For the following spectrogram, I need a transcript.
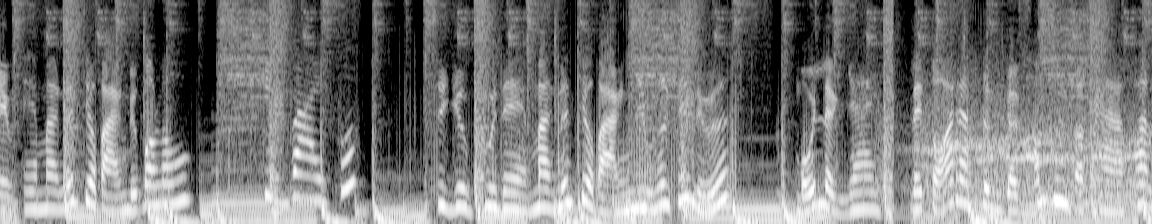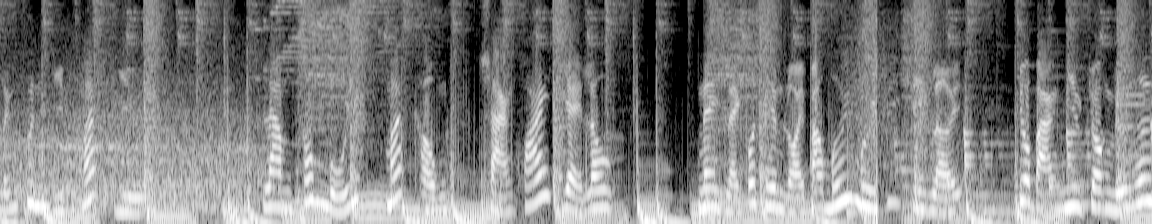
kèo theo mang đến cho bạn được bao lâu? Chừng vài phút. Seagull Cune mang đến cho bạn nhiều hơn thế nữa. Mỗi lần nhai lại tỏa ra từng đợt sóng hương bạc hà pha lẫn khuynh diệp mát dịu. Làm thông mũi, mát họng, sảng khoái dài lâu. Nay lại có thêm loại bao mới 10 tiện lợi Cho bạn nhiều chọn lựa hơn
